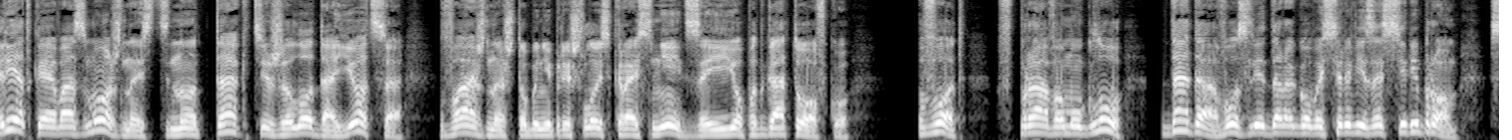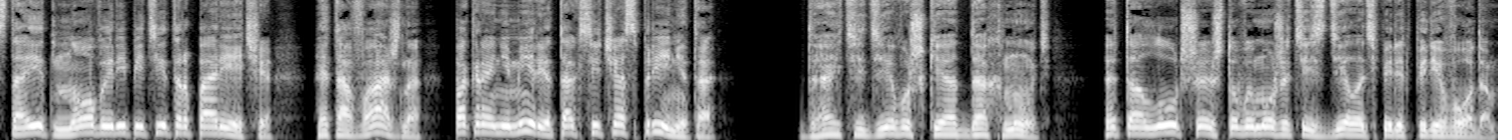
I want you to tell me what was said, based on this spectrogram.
Редкая возможность, но так тяжело дается. Важно, чтобы не пришлось краснеть за ее подготовку. Вот, в правом углу, да-да, возле дорогого сервиза с серебром, стоит новый репетитор по речи. Это важно, по крайней мере, так сейчас принято. Дайте девушке отдохнуть. Это лучшее, что вы можете сделать перед переводом.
